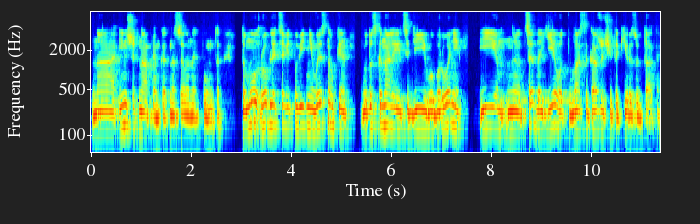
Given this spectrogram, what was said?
на інших напрямках населених пунктах. Тому робляться відповідні висновки, удосконалюються дії в обороні, і це дає, от власне кажучи, такі результати.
